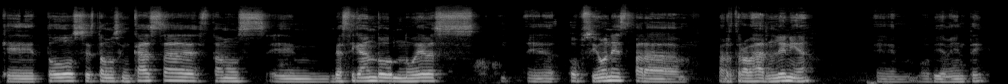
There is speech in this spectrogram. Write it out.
que todos estamos en casa, estamos eh, investigando nuevas eh, opciones para, para, trabajar en línea, obviamente.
